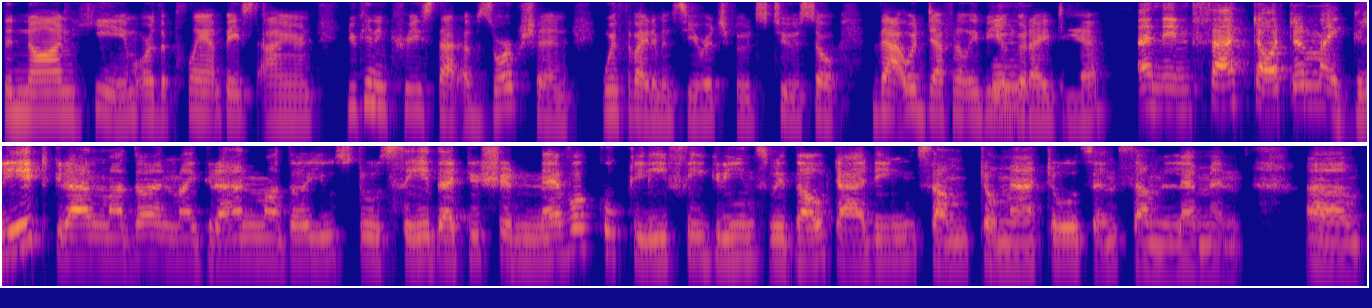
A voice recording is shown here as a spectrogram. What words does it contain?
The non-heme or the plant-based iron. You can increase that absorption with vitamin c rich foods too. So that would definitely be a good idea and in fact, Autumn, my great grandmother and my grandmother used to say that you should never cook leafy greens without adding some tomatoes and some lemon. Um,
